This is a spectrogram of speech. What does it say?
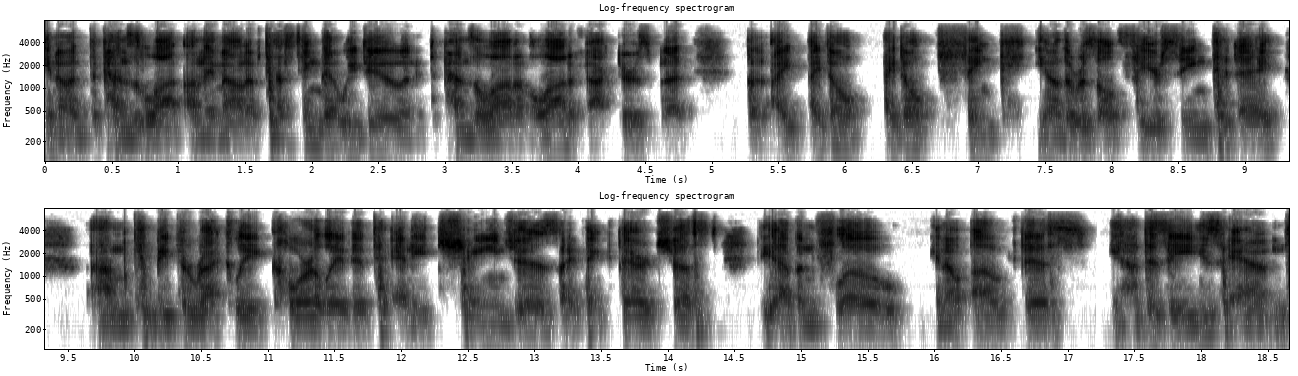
You know, it depends a lot on the amount of testing that we do, and it depends a lot on a lot of factors. But, but I, I don't, I don't think you know the results that you're seeing today um, can be directly correlated to any changes. I think they're just the ebb and flow, you know, of this you know disease and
